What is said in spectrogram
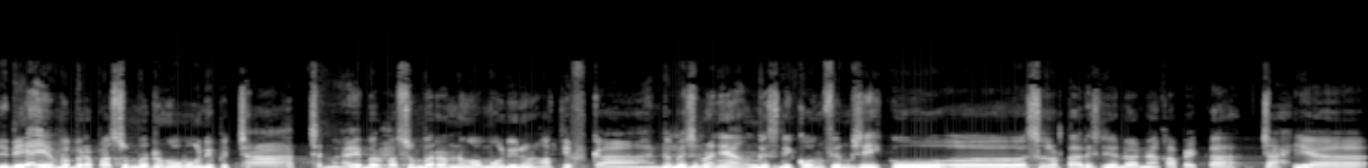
jadi ada beberapa sumber nu ngomong dipecat cenah aya beberapa sumber nu ngomong dinonaktifkan tapi sebenarnya nggak dikonfirm sih ku eh, sekretaris jenderal KPK Cahya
